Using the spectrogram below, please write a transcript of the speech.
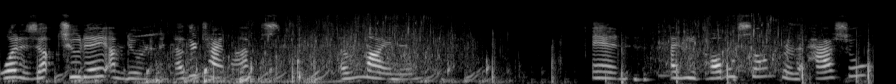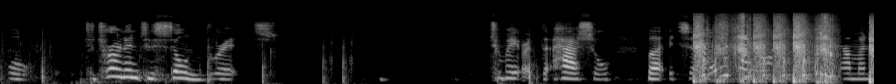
what is up? Today I'm doing another time lapse of mining. And I need cobblestone for the hassle. Well, to turn into stone bricks. To make the hassle. But it's another time lapse. I'm gonna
